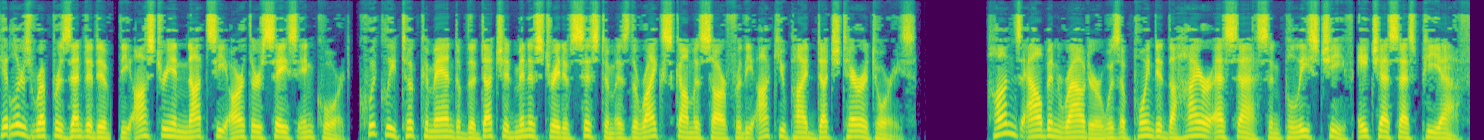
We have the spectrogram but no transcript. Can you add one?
Hitler's representative, the Austrian Nazi Arthur Seyss-Inquart, quickly took command of the Dutch administrative system as the Reichskommissar for the occupied Dutch territories. Hans Albin Rauter was appointed the higher SS and police chief HSSPF.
